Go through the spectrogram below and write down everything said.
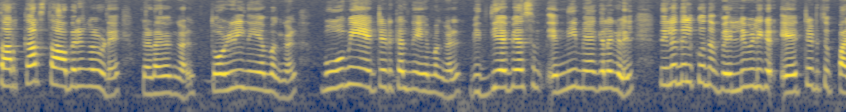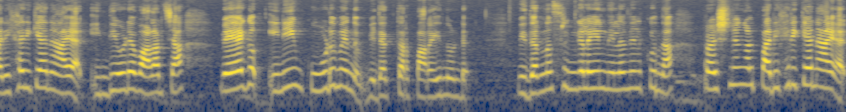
സർക്കാർ സ്ഥാപനങ്ങളുടെ ഘടകങ്ങൾ തൊഴിൽ നിയമങ്ങൾ ഭൂമി ഏറ്റെടുക്കൽ നിയമങ്ങൾ വിദ്യാഭ്യാസം എന്നീ മേഖലകളിൽ നിലനിൽക്കുന്ന വെല്ലുവിളികൾ ഏറ്റെടുത്ത് പരിഹരിക്കാനായാൽ ഇന്ത്യയുടെ വളർച്ച വേഗം ഇനിയും കൂടുമെന്നും വിദഗ്ധർ പറയുന്നുണ്ട്. വിതരണ ശൃംഖലയിൽ നിലനിൽക്കുന്ന പ്രശ്നങ്ങൾ പരിഹരിക്കാനായാൽ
